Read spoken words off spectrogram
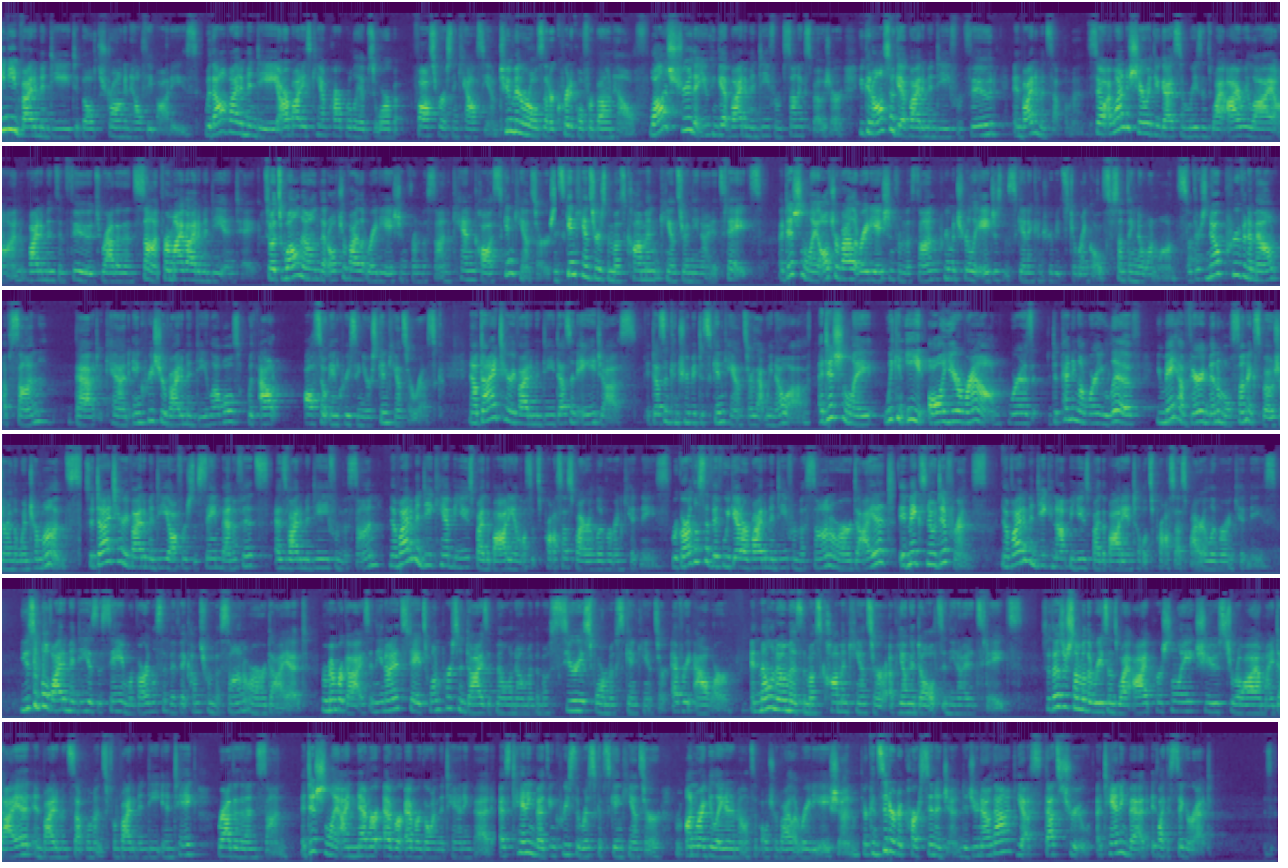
We need vitamin D to build strong and healthy bodies. Without vitamin D, our bodies can't properly absorb phosphorus and calcium, two minerals that are critical for bone health. While it's true that you can get vitamin D from sun exposure, you can also get vitamin D from food and vitamin supplements. So I wanted to share with you guys some reasons why I rely on vitamins and foods rather than sun for my vitamin D intake. So it's well known that ultraviolet radiation from the sun can cause skin cancers. And skin cancer is the most common cancer in the United States. Additionally, ultraviolet radiation from the sun prematurely ages the skin and contributes to wrinkles, something no one wants. But there's no proven amount of sun that can increase your vitamin D levels without also increasing your skin cancer risk. Now, dietary vitamin D doesn't age us. It doesn't contribute to skin cancer that we know of. Additionally, we can eat all year round, whereas depending on where you live, you may have very minimal sun exposure in the winter months. So dietary vitamin D offers the same benefits as vitamin D from the sun. Now vitamin D can't be used by the body unless it's processed by our liver and kidneys. Regardless of if we get our vitamin D from the sun or our diet, it makes no difference. Now vitamin D cannot be used by the body until it's processed by our liver and kidneys. Usable vitamin D is the same regardless of if it comes from the sun or our diet. Remember guys, in the United States, one person dies of melanoma, the most serious form of skin cancer, every hour. And melanoma is the most common cancer of young adults in the United States. So those are some of the reasons why I personally choose to rely on my diet and vitamin supplements for vitamin D intake rather than sun. Additionally, I never, ever, ever go in the tanning bed, as tanning beds increase the risk of skin cancer from unregulated amounts of ultraviolet radiation. They're considered a carcinogen. Did you know that? Yes, that's true. A tanning bed is like a cigarette.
